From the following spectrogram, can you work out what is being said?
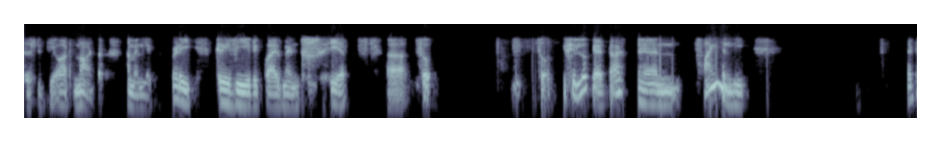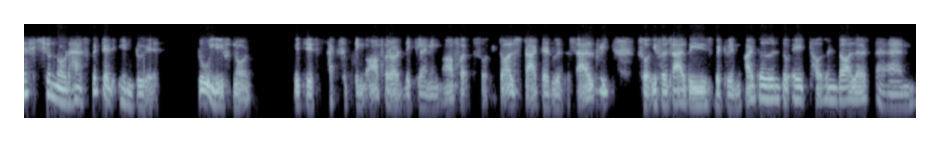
facility or not. I mean, like pretty crazy requirements here. Uh, so, so if you look at that, and finally, the decision node has fitted into a two-leaf node which is accepting offer or declining offer. So it all started with the salary. So if a salary is between five thousand to eight thousand dollars, and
